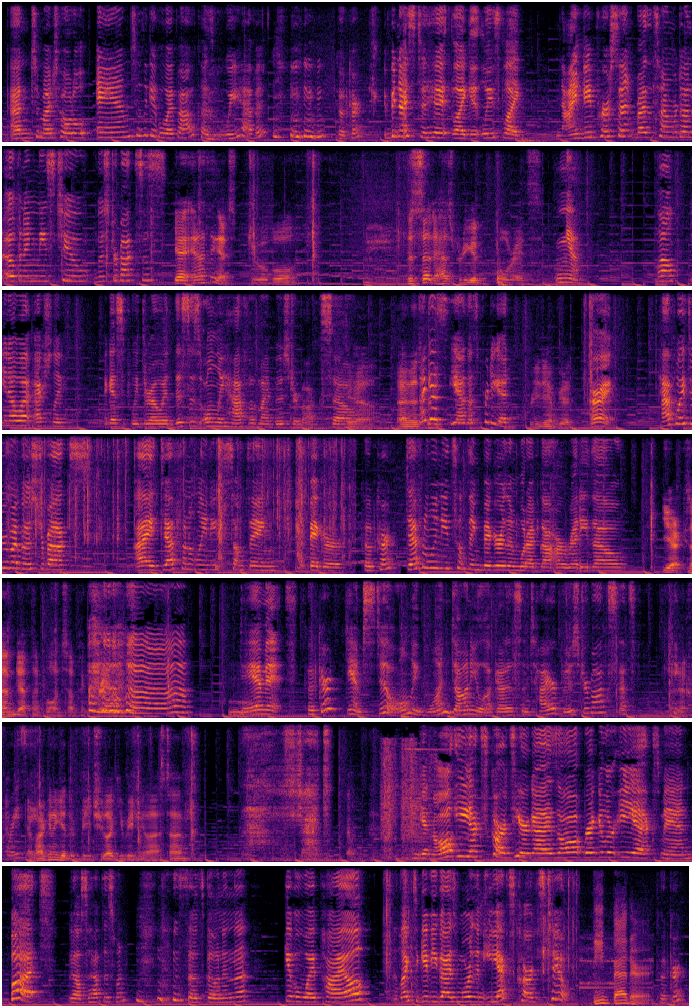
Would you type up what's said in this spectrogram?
Adding to my total and to the giveaway pile because we have it. Code card. It'd be nice to hit like at least like 90% by the time we're done opening these two booster boxes. Yeah, and I think that's doable. This set has pretty good pull rates. Yeah. Well, you know what? Actually, I guess if we throw in, this is only half of my booster box, so Yeah, and I pretty, guess yeah, that's pretty good. pretty damn good. All right, halfway through my booster box. I definitely need something bigger. Code card. Definitely need something bigger than what I've got already, though. Yeah, because I'm definitely pulling something crazy. Ooh. Damn it. Code card? Damn, still only one Donnie luck out of this entire booster box? That's fucking crazy. Am I gonna get to beat you like you beat me last time? Shit. I'm getting all EX cards here, guys. All regular EX, man. But we also have this one. so it's going in the giveaway pile. I'd like to give you guys more than EX cards, too. Be better. Code card.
